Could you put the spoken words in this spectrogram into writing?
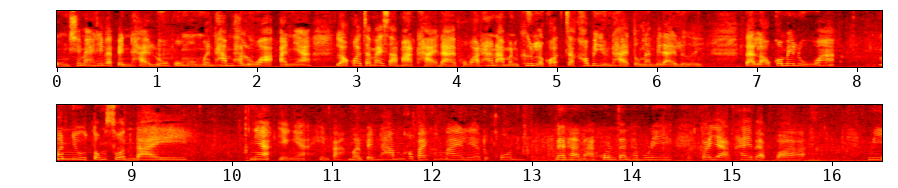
งค์ใช่ไหมที่แบบเป็นถ่ายรูปอุโมงค์เหมือนถ้ำทะลุอะอันเนี้ยเราก็จะไม่สามารถถ่ายได้เพราะว่าถ้าน้ำมันขึ้นเราก็จะเข้าไปยืนถ่ายตรงนั้นไม่ได้เลย แต่เราก็ไม่รู้ว่ามันอยู่ตรงส่วนใดเนี่ยอย่างเงี้ยเห็นปะเหมือนเป็นถ้ำเข้าไปข้างในเลยอะทุกคน ในฐานะคนจันทบุรีก็อยากให้แบบว่ามี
